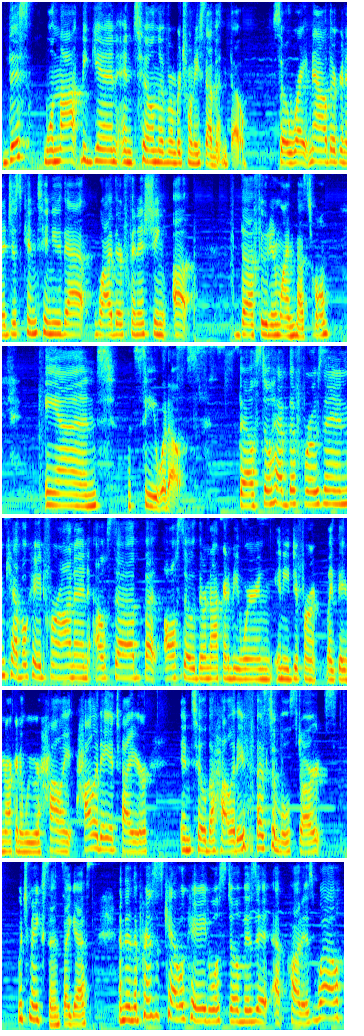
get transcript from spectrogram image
This will not begin until November 27th, though. So right now they're going to just continue that while they're finishing up the Food and Wine Festival. And let's see what else. They'll still have the Frozen cavalcade for Anna and Elsa, but also they're not going to be wearing any different, like they're not going to wear holiday, holiday attire until the holiday festival starts, which makes sense, I guess. And then the Princess Cavalcade will still visit Epcot as well,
